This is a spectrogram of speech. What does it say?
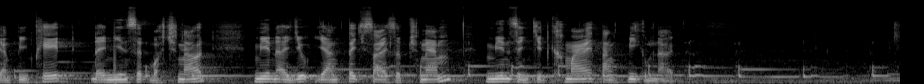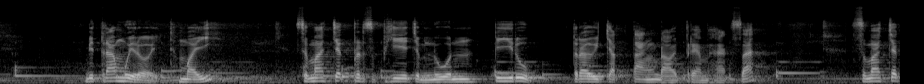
ទាំងពីរភេទដែលមានសិទ្ធិបោះឆ្នោត មានអាយុយ៉ាងតិច40ឆ្នាំ មានសញ្ជាតិខ្មែរតាំងពីកំណើតមាត្រា100ថ្មី សមាជិកព្រឹទ្ធសភាចំនួន2រូបត្រូវចាត់តាំងដោយព្រះមហាក្សត្រ សមាជិក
